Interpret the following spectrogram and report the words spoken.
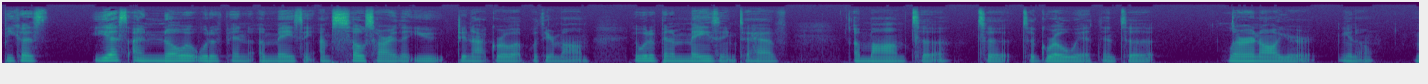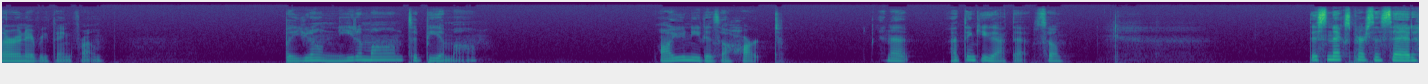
Because, yes, I know it would have been amazing. I'm so sorry that you did not grow up with your mom. It would have been amazing to have a mom to to to grow with and to learn all your, you know, learn everything from. But you don't need a mom to be a mom. All you need is a heart. And I, I think you got that. So this next person said,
